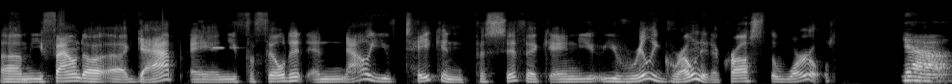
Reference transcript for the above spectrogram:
Um, you found a, a, gap and you fulfilled it, and now you've taken Pacific and you you've really grown it across the world. Yeah,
